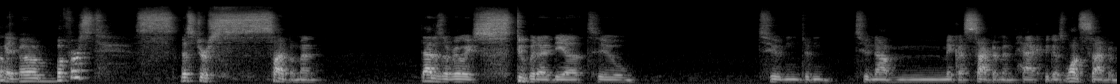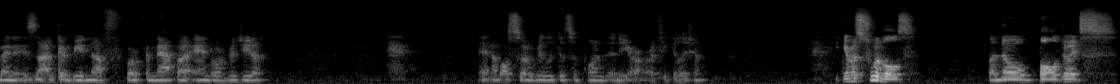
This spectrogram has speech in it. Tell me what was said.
Okay, but, but first, Mr. Saibaman. That is a really stupid idea to to to to not make a Saibaman pack because one Saibaman is not going to be enough for, for Nappa and or Vegeta. And I'm also really disappointed in the articulation. You give us swivels, but no ball joints.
